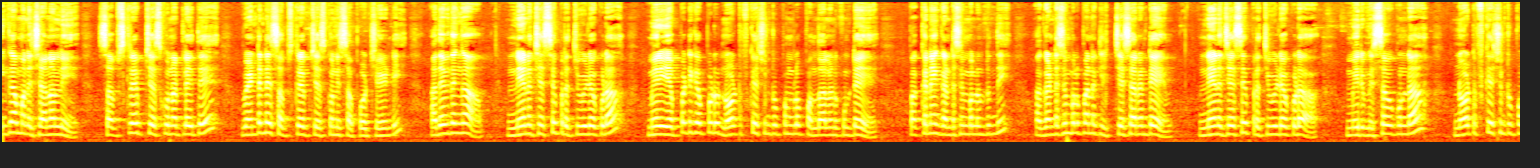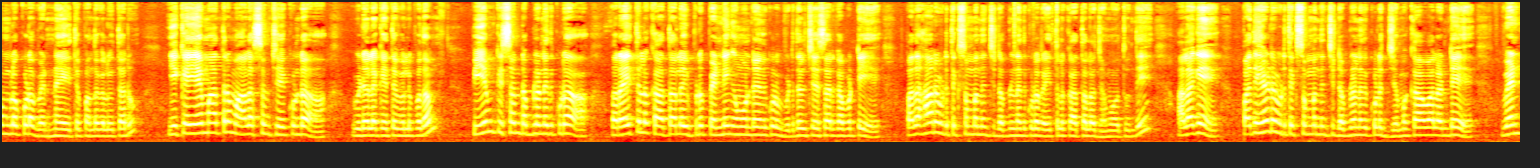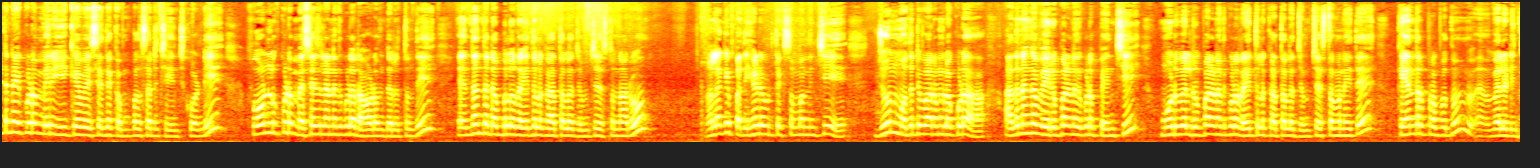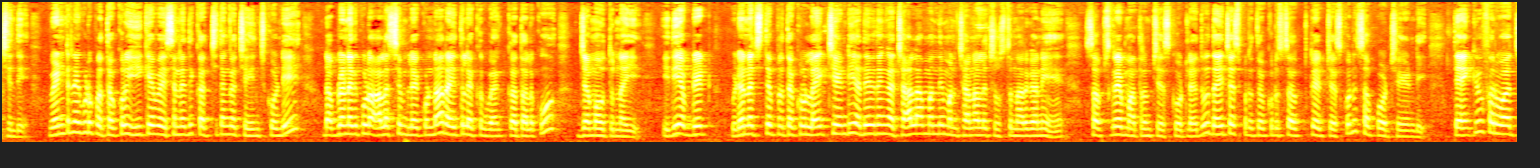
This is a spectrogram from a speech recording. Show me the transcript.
ఇంకా మన ఛానల్ని సబ్స్క్రైబ్ చేసుకున్నట్లయితే వెంటనే సబ్స్క్రైబ్ చేసుకొని సపోర్ట్ చేయండి. అదేవిధంగా నేను చేసే ప్రతి వీడియో కూడా మీరు ఎప్పటికప్పుడు నోటిఫికేషన్ రూపంలో పొందాలనుకుంటే పక్కనే గంట సింబల్ ఉంటుంది. ఆ గంట సింబల్ పైన క్లిక్ చేశారంటే నేను చేసే ప్రతి వీడియో కూడా మీరు మిస్ అవ్వకుండా నోటిఫికేషన్ రూపంలో కూడా వెంటనే అయితే పొందగలుగుతారు. ఇక ఏమాత్రం ఆలస్యం చేయకుండా వీడియోలకైతే వెళ్ళిపోదాం. పిఎం కిసాన్ డబ్బులు అనేది కూడా రైతుల ఖాతాలో ఇప్పుడు పెండింగ్ అమౌంట్ అనేది కూడా విడుదల చేశారు కాబట్టి పదహారు విడతకు సంబంధించి డబ్బులు అనేది కూడా రైతుల ఖాతాలో జమ అవుతుంది. అలాగే పదిహేడు విడతకు సంబంధించి డబ్బులు అనేది కూడా జమ కావాలంటే వెంటనే కూడా మీరు ఈ అయితే కంపల్సరీ చేయించుకోండి. ఫోన్లకు కూడా మెసేజ్లు అనేది కూడా రావడం జరుగుతుంది. ఎంతెంత డబ్బులు రైతుల ఖాతాలో జమ చేస్తున్నారు? అలాగే పదిహేడు విడతకు సంబంధించి జూన్ మొదటి వారంలో కూడా అదనంగా వెయ్యి రూపాయలు అనేది కూడా పెంచి మూడు వేల రూపాయలు అనేది కూడా రైతుల ఖాతాలో జమ చేస్తామని అయితే కేంద్ర ప్రభుత్వం వెల్లడించింది. వెంటనే కూడా ప్రతి ఒక్కరు ఈ అనేది ఖచ్చితంగా చేయించుకోండి. డబ్బులు అనేది కూడా ఆలస్యం లేకుండా రైతుల యొక్క బ్యాంక్ ఖాతాలకు జమ అవుతున్నాయి. ఇది అప్డేట్. వీడియో నచ్చితే ప్రతి ఒక్కరు లైక్ చేయండి. అదేవిధంగా చాలామంది మన ఛానల్ని చూస్తున్నారు కానీ సబ్స్క్రైబ్ మాత్రం చేసుకోవట్లేదు. దయచేసి ప్రతి ఒక్కరు సబ్స్క్రైబ్ చేసుకొని సపోర్ట్ చేయండి. Thank you for watching.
